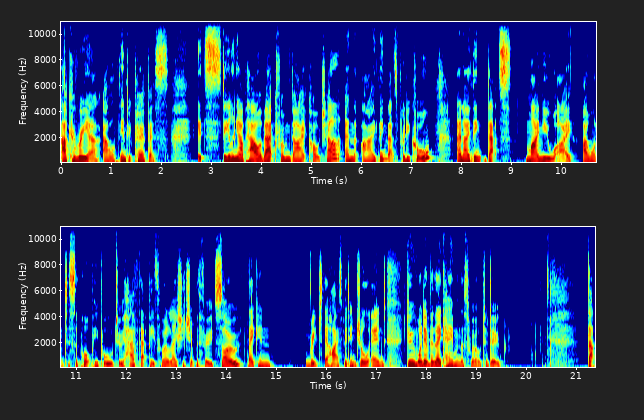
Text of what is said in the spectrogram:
our career, our authentic purpose it's stealing our power back from diet culture. And I think that's pretty cool. And I think that's my new why. I want to support people to have that peaceful relationship with food so they can reach their highest potential and do whatever they came in this world to do. The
